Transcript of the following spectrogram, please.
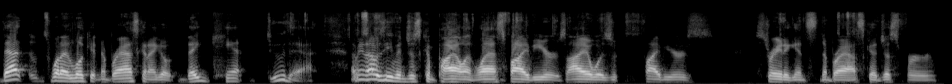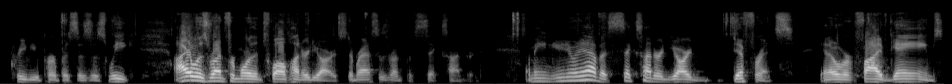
That's what I look at Nebraska and I go, they can't do that. I mean, I was even just compiling last five years. Iowa's five years straight against Nebraska just for preview purposes this week. Iowa's run for more than 1,200 yards. Nebraska's run for 600. I mean, you have a 600 yard difference in over five games,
